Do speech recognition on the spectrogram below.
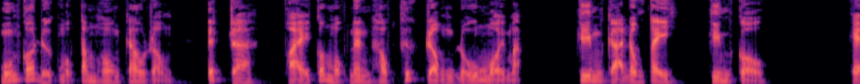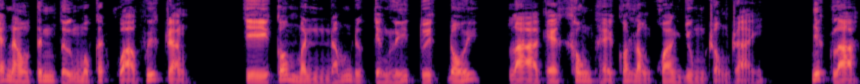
muốn có được một tâm hồn cao rộng, ít ra phải có một nền học thức rộng đủ mọi mặt, kim cả đông tây, kim cổ. Kẻ nào tin tưởng một cách quả quyết rằng chỉ có mình nắm được chân lý tuyệt đối là kẻ không thể có lòng khoan dung rộng rãi, nhất là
